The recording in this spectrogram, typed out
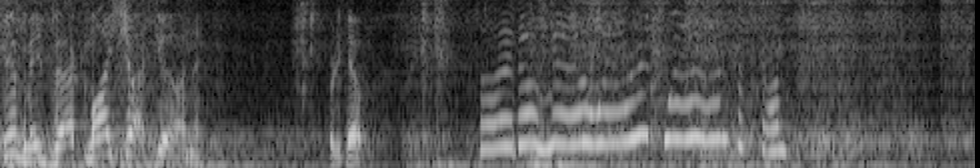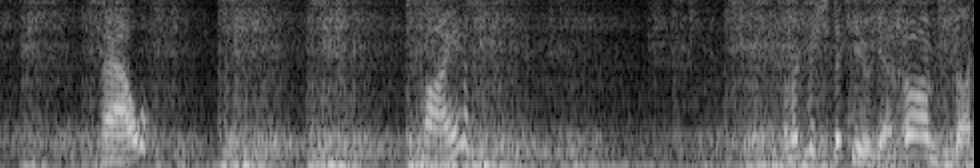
Give me back my shotgun. Where'd it go? I don't know where it went. It's gone. Ow. Mine. Don't make me stick you again. Oh, I'm stuck.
